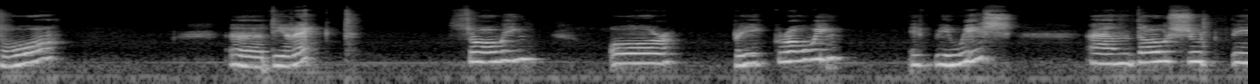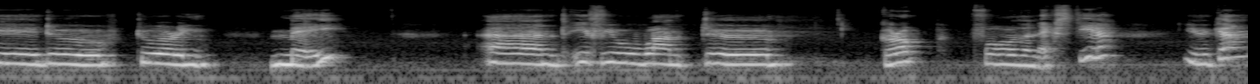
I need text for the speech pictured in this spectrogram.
sow uh, direct sowing or pre-growing if we wish and those should be due during May. And if you want to crop for the next year you can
